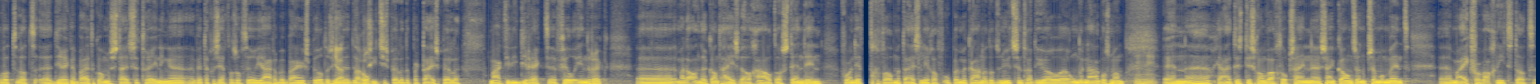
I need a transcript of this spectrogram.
wat, wat uh, direct naar buiten kwam is tijdens de trainingen eh, werd er gezegd alsof hij al jaren bij Bayern speelt. Dus in ja, de, de positiespellen, de partijspellen maakte hij direct uh, veel indruk. Maar aan de andere kant, hij is wel gehaald als stand-in voor in dit geval Matthijs Ligaf op en Meccano. Dat is nu het centraal duo uh, onder Nagelsman. Mm -hmm. En uh, ja, het is, het is gewoon wachten op zijn, zijn kans en op zijn moment. maar ik verwacht niet dat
